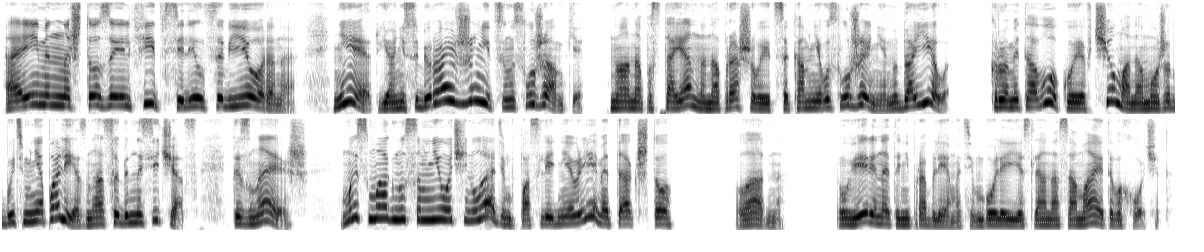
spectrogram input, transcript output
«А именно, что за эльфит вселился в Йорона. Нет, я не собираюсь жениться на служанке но она постоянно напрашивается ко мне в услужение, надоело. Кроме того, кое в чем она может быть мне полезна, особенно сейчас. Ты знаешь, мы с Магнусом не очень ладим в последнее время, так что... Ладно, уверен, это не проблема, тем более, если она сама этого хочет.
